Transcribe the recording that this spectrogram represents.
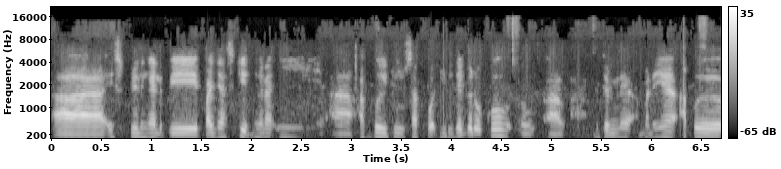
uh, explain dengan lebih panjang sikit mengenai uh, apa itu support kita jaga.co. Uh, macam mana, maknanya apa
